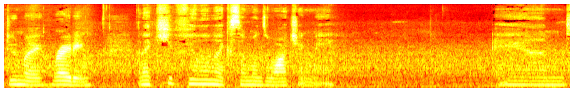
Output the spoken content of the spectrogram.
doing my writing, and I keep feeling like someone's watching me. And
